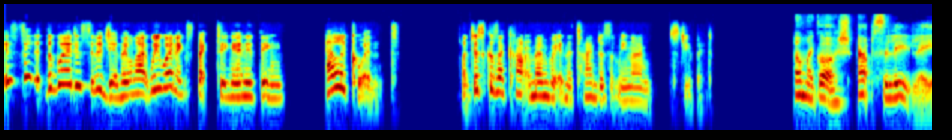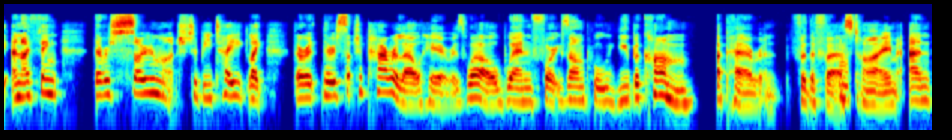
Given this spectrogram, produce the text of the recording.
it's the word is synergy. And they were like, we weren't expecting anything eloquent. Like just because I can't remember it in the time doesn't mean I'm stupid. Oh my gosh, absolutely. And I think there is so much to be take like there are, there is such a parallel here as well when for example you become a parent for the 1st time and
